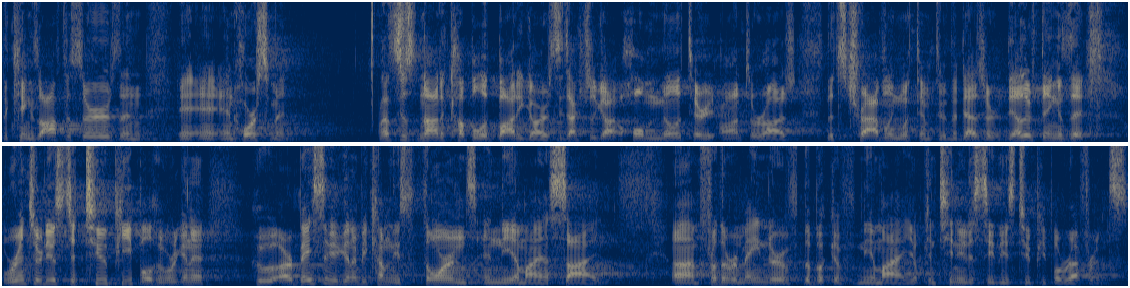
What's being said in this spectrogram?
the king's officers and, and, and horsemen. That's just not a couple of bodyguards. He's actually got a whole military entourage that's traveling with him through the desert. The other thing is that we're introduced to two people who we're to who are basically going to become these thorns in Nehemiah's side. Um, for the remainder of the book of Nehemiah, you'll continue to see these two people referenced.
